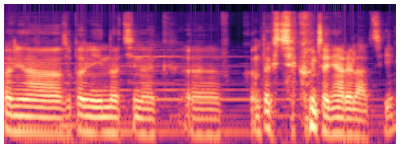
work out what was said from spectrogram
pewnie na zupełnie inny odcinek e, w kontekście kończenia relacji.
